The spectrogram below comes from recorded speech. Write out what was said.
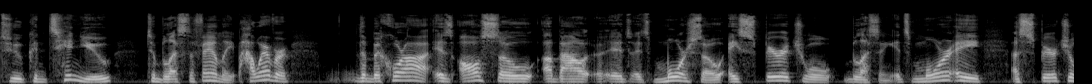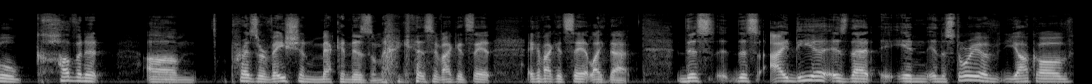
to continue to bless the family. However, the Bechorah is also about it's it's more so a spiritual blessing. It's more a a spiritual covenant um, preservation mechanism, I guess if I could say it, if I could say it like that. This this idea is that in in the story of Yaakov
